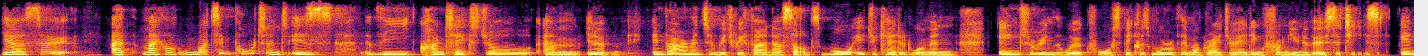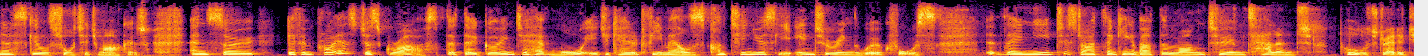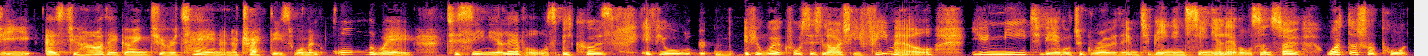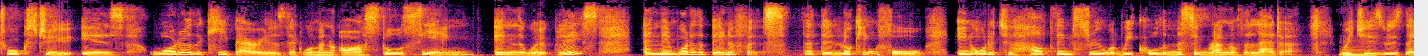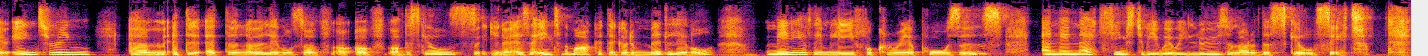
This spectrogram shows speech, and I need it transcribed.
Yeah, so uh, Michael, what's important is the contextual, um, you know, environment in which we find ourselves. More educated women entering the workforce because more of them are graduating from universities in a skills shortage market, and so if employers just grasp that they're going to have more educated females continuously entering the workforce, they need to start thinking about the long term talent pool strategy as to how they're going to retain and attract these women all the way to senior levels because if your if your workforce is largely female you need to be able to grow them to being in senior levels. And so what this report talks to is what are the key barriers that women are still seeing in the workplace and then what are the benefits that they're looking for in order to help them through what we call the missing rung of the ladder, which mm. is, is they're entering um, at the at the lower levels of, of of the skills. You know, as they enter the market, they go to mid level. Many of them leave for career pauses, and then that seems to be where we lose a lot of the skill set.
